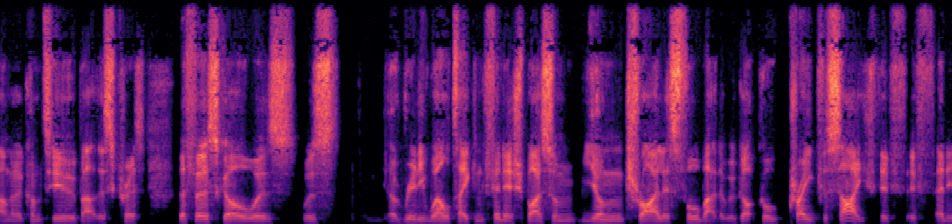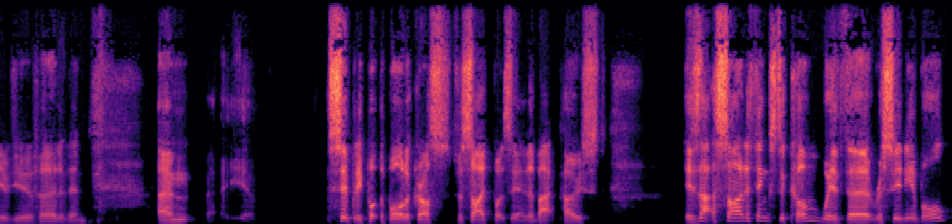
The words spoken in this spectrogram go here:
I'm going to come to you about this, Chris. The first goal was was a really well taken finish by some young trialist fullback that we've got called Craig Forsyth, if if any of you have heard of him. Um, simply put the ball across. Forsyth puts it in the back post. Is that a sign of things to come with the uh, Rosenior ball?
